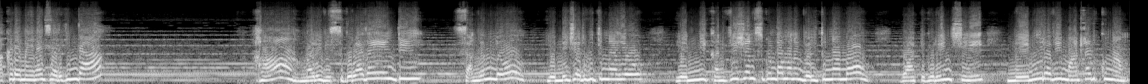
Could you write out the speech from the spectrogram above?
అక్కడేమైనా జరిగిందా? హా మరి విసుగురాదా ఏంటి? సంఘంలో ఎన్ని జరుగుతున్నాయో ఎన్ని కన్ఫ్యూజన్స్ గుండా మనం వెళ్తున్నామో వాటి గురించి నేను రవి మాట్లాడుకున్నాం.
